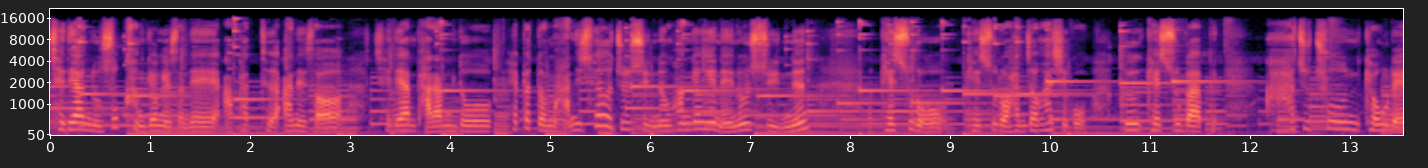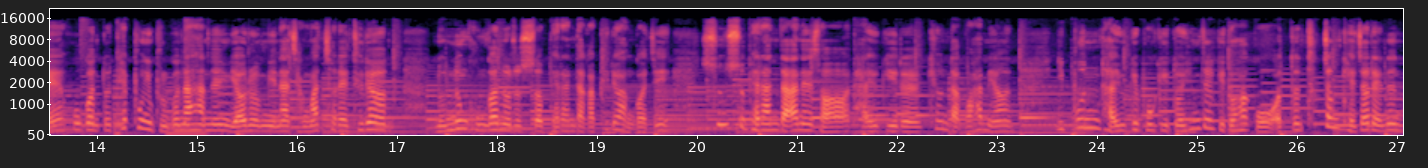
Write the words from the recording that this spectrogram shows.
최대한 누숙 환경에서 내 아파트 안에서 최대한 바람도 햇볕도 많이 쐬어줄 수 있는 환경에 내놓을 수 있는 개수로 개수로 한정하시고 그 개수가 아주 추운 겨울에 혹은 또 태풍이 불거나 하는 여름이나 장마철에 들여 놓는 공간으로서 베란다가 필요한 거지 순수 베란다 안에서 다육이를 키운다고 하면 이쁜 다육이 보기도 힘들기도 하고 어떤 특정 계절에는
